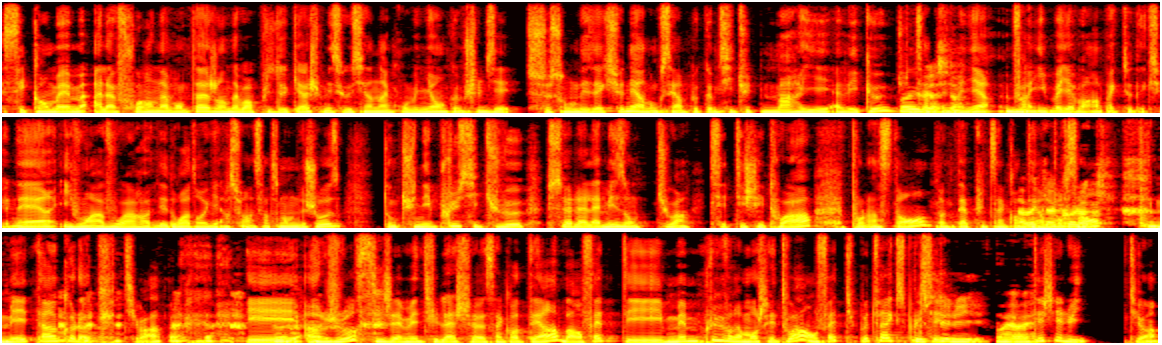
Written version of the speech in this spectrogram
c'est quand même à la fois un avantage hein, d'avoir plus de cash, mais c'est aussi un inconvénient. Comme je te disais, ce sont des actionnaires, donc c'est un peu comme si tu te mariais avec eux d'une certaine manière. Enfin, mm. il va y avoir un pacte d'actionnaires, ils vont avoir des droits de regard sur un certain nombre de choses. Donc tu n'es plus, si tu veux, seul à la maison, tu vois. C'était chez toi pour l'instant, donc tu as plus de 51%, mais tu as un coloc, tu vois. Et un jour, si jamais tu lâches 51, bah en fait, t'es même plus vraiment chez toi. En fait, tu peux te faire expulser. T'es chez lui. Ouais, ouais. T'es chez lui, tu vois.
